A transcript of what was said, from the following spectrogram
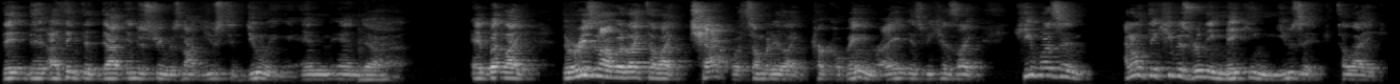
they, they I think that that industry was not used to doing, and and Mhm. uh, and but like the reason I would like to like chat with somebody like Kurt Cobain, right, is because like he wasn't. I don't think he was really making music to like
